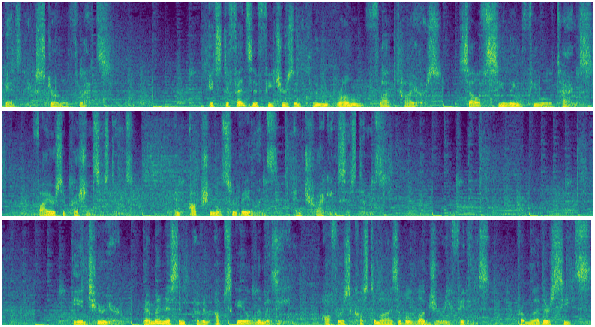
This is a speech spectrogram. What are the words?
against external threats. Its defensive features include run flat tires, self-sealing fuel tanks, fire suppression systems, and optional surveillance and tracking systems. The interior, reminiscent of an upscale limousine, offers customizable luxury fittings, from leather seats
